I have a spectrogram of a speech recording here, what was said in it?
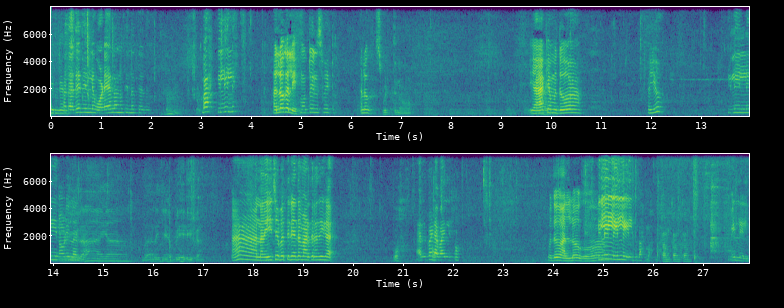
ತಿನ್ಲಿ. ಅದು ತಿನ್ಲಿ ಒಡೆ ಎಲ್ಲಾನು ತಿನ್ನುತ್ತೆ ಅದು. ಬಾ ಇಲ್ಲಿ ಇಲ್ಲಿ. ಅಲ್ಲೋಗಲ್ಲಿ. ಮುದ್ದು ಇಲ್ಲಿ ಸ್ವೀಟ್ ಅಲ್ಲೋಗ. ಸ್ವೀಟ್ ತಿನ್ನು. ಯಾಕೆ ಮುದ್ದು? ಅಯ್ಯೋ. ಇಲ್ಲಿ ಇಲ್ಲಿ ನೋಡಿಲ್ಲ. ಬೇಗ ಆ ನಾನು ಈಚೆ ಬರ್ತೀನಿ ಅಂತ ಮಾಡ್ತಿರೋದು ಈಗ. ಓ. ಅಲ್ಲಿ ಬೇಡ ಬಾ ಇಲ್ಲಿ. ಮುದ್ದು ಅಲ್ಲೋಗು. ಇಲ್ಲಿ ಇಲ್ಲಿ ಇಲ್ಲಿ ಇಲ್ಲಿ ಬಾ ಬಾ ಬಾ. ಕಮ್ ಕಮ್ ಕಮ್ ಇಲ್ಲಿ ಇಲ್ಲಿ.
